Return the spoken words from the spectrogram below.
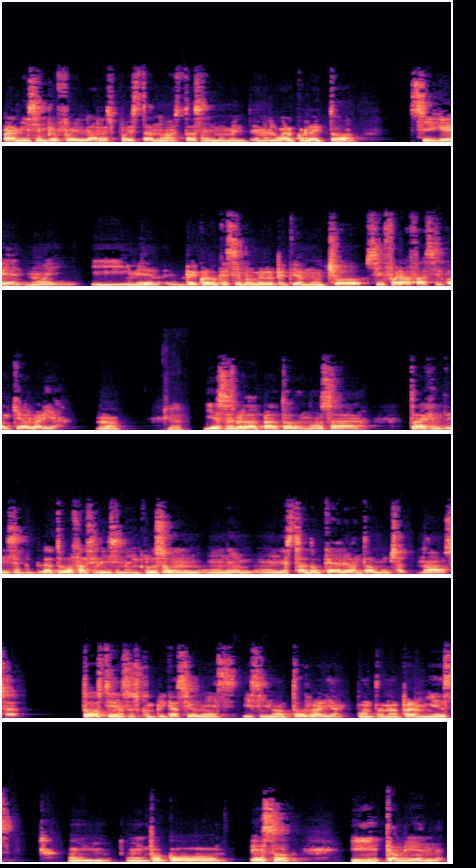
para mí siempre fue la respuesta, no, estás en el, momento, en el lugar correcto, sigue, ¿no? Y, me recuerdo que siempre me repetía mucho, si fuera fácil cualquiera lo haría, ¿no? Claro. Y eso es verdad para todo, ¿no? O sea, toda la gente dice, la tuvo facilísima, incluso un, un, un startup que haya levantado muchas, no, o sea, todos tienen sus complicaciones y si no, todos lo harían, punto, ¿no? Para mí es un, un poco eso. Y también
